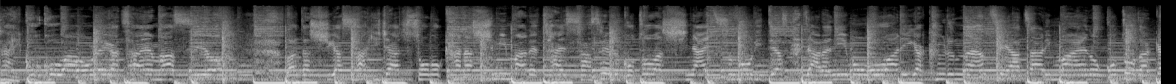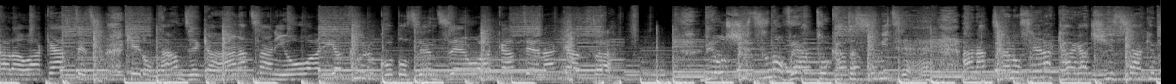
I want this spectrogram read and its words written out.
耐。ここは俺が耐えますよ。私が先立ちその悲しみまで耐えさせることはしないつもりです。誰にも終わりが来るなんて当たり前のことだから分かってたけどなんでかあなたに終わりが来ること全然分かってなかった。病室のベッド片隅であなたの背中が小さく見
